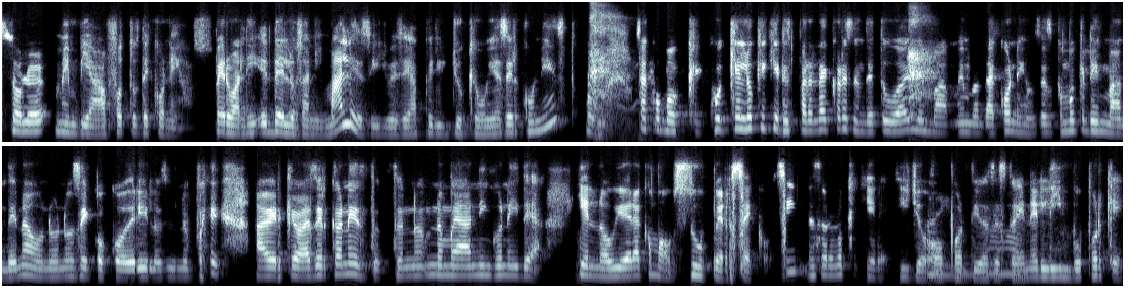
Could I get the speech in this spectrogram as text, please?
solo me enviaba fotos de conejos, pero de los animales. Y yo decía, pero ¿yo qué voy a hacer con esto? O sea, como, ¿qué, qué es lo que quieres para la decoración de tu boda? Y me, manda conejos. Es como que le manden a uno, no sé, cocodrilos. Y uno puede, a ver, ¿qué va a hacer con esto? Entonces no, no me da ninguna idea. Y el novio era como súper seco. Sí, eso es lo que quiere. Y yo, oh, por Dios, estoy en el limbo porque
